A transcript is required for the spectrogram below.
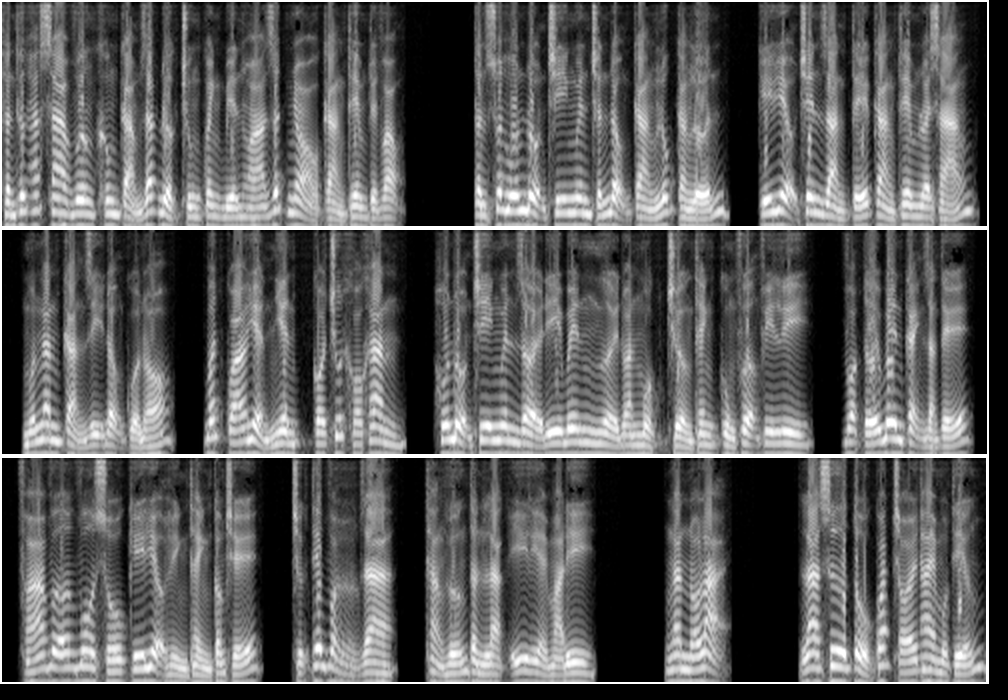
thần thức hát xa vương không cảm giác được chung quanh biến hóa rất nhỏ càng thêm tuyệt vọng. Tần suất hỗn độn chi nguyên chấn động càng lúc càng lớn, ký hiệu trên giàn tế càng thêm loại sáng, muốn ngăn cản dị động của nó, bất quá hiển nhiên có chút khó khăn. Hỗn độn chi nguyên rời đi bên người đoàn mục trưởng thanh cùng Phượng Phi Ly, vọt tới bên cạnh giàn tế, phá vỡ vô số ký hiệu hình thành cấm chế, trực tiếp vọt ra, thẳng hướng tần lạc y mà đi. Ngăn nó lại. La sư tổ quát trói thai một tiếng,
